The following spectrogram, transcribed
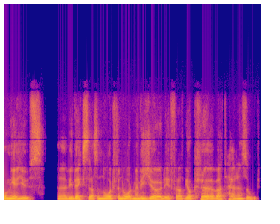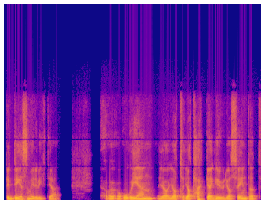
och mer ljus. Eh, Vi växer alltså nåd för nåd, men vi gör det för att vi har prövat Herrens ord. Det är det som är det viktiga. Och, och igen, jag, jag, jag tackar Gud. Jag säger inte att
